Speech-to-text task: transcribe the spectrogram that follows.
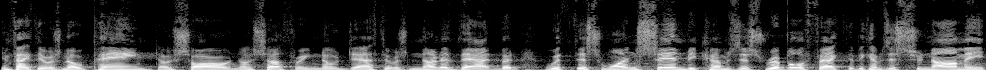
In fact, there was no pain, no sorrow, no suffering, no death. There was none of that. But with this one sin becomes this ripple effect that becomes this tsunami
